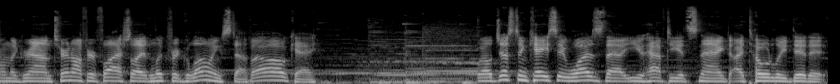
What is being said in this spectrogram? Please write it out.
On the ground, turn off your flashlight and look for glowing stuff. Oh, okay. Well, just in case it was that you have to get snagged, I totally did it.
